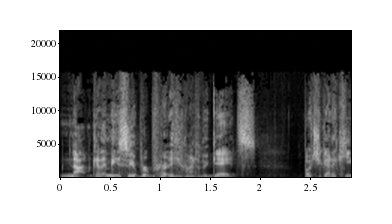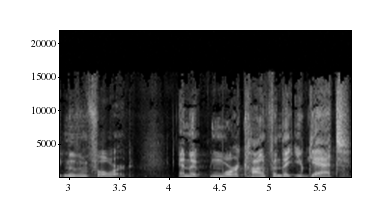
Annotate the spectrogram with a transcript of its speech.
not going to be super pretty out of the gates, but you got to keep moving forward. And the more confident that you get,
